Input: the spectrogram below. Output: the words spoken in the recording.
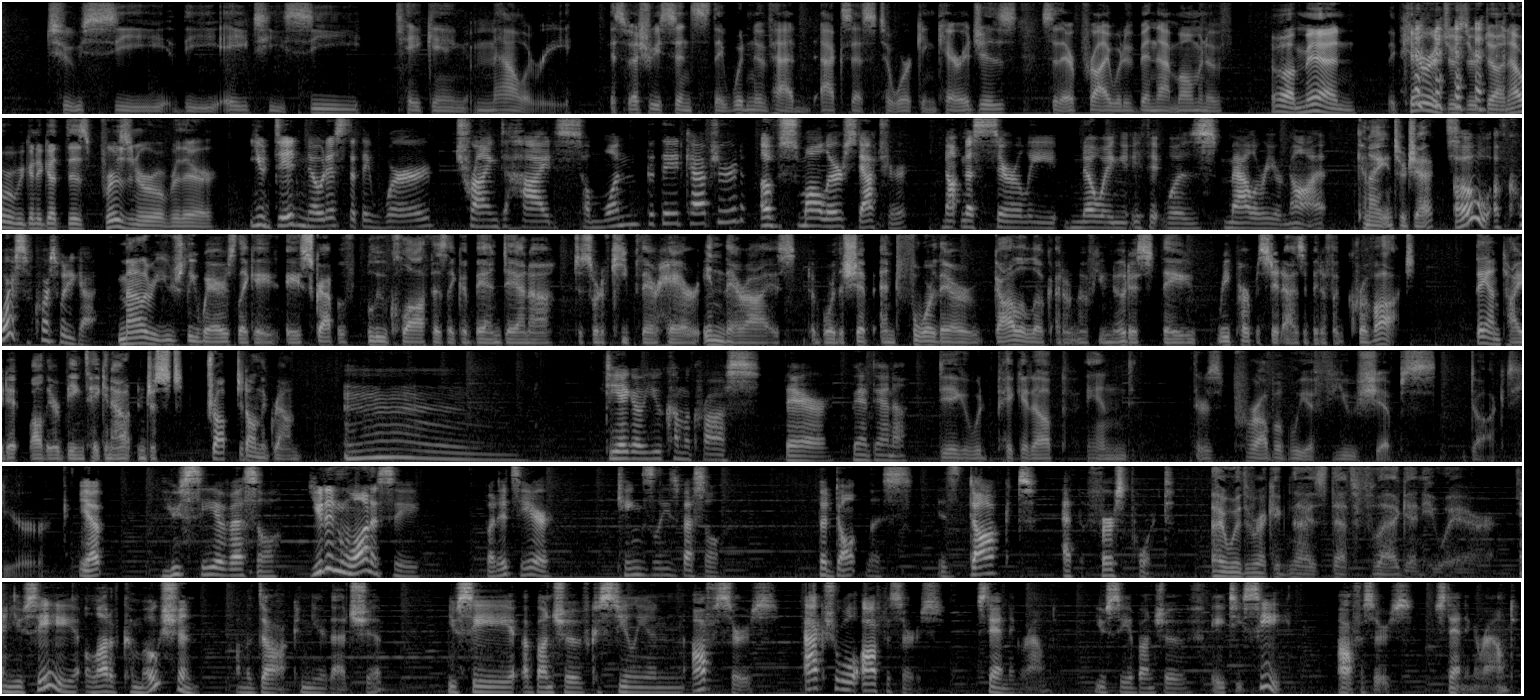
to see the ATC taking Mallory, especially since they wouldn't have had access to working carriages, so there probably would have been that moment of, oh man, the carriages are done. How are we going to get this prisoner over there? you did notice that they were trying to hide someone that they had captured of smaller stature, not necessarily knowing if it was Mallory or not. Can I interject? Oh, of course, of course. What do you got? Mallory usually wears like a, a scrap of blue cloth as like a bandana to sort of keep their hair in their eyes aboard the ship. And for their gala look, I don't know if you noticed, they repurposed it as a bit of a cravat. They untied it while they were being taken out and just dropped it on the ground. Mm. Diego, you come across their bandana. Diego would pick it up, and there's probably a few ships docked here. Yep. You see a vessel you didn't want to see, but it's here. Kingsley's vessel. The Dauntless is docked at the first port. I would recognize that flag anywhere. And you see a lot of commotion on the dock near that ship. You see a bunch of Castilian officers, actual officers, standing around. You see a bunch of ATC officers standing around.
